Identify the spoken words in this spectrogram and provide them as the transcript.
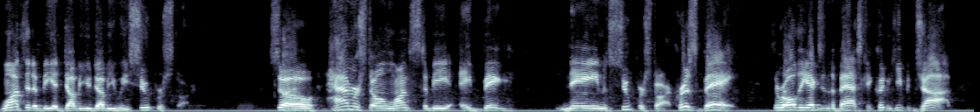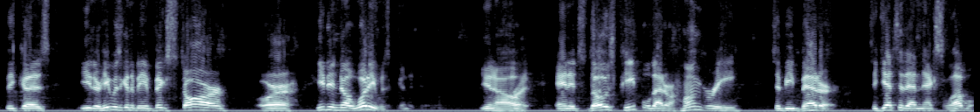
wanted to be a WWE superstar. So Hammerstone wants to be a big name superstar. Chris Bey threw all the eggs in the basket, couldn't keep a job because either he was going to be a big star or he didn't know what he was going to do. You know, right. and it's those people that are hungry to be better, to get to that next level.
